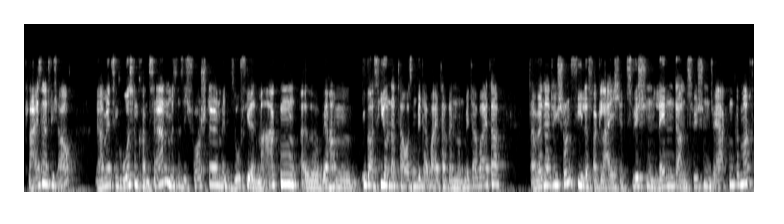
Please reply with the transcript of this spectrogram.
klar ist natürlich auch, wir haben jetzt einen großen Konzern, müssen Sie sich vorstellen, mit so vielen Marken. Also wir haben über 400.000 Mitarbeiterinnen und Mitarbeiter. Da werden natürlich schon viele Vergleiche zwischen Ländern, zwischen Werken gemacht.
